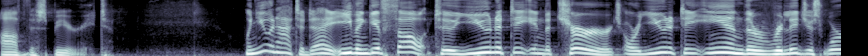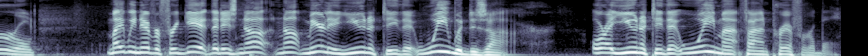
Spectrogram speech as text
of the Spirit. When you and I today even give thought to unity in the church or unity in the religious world, may we never forget that it's not, not merely a unity that we would desire or a unity that we might find preferable.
